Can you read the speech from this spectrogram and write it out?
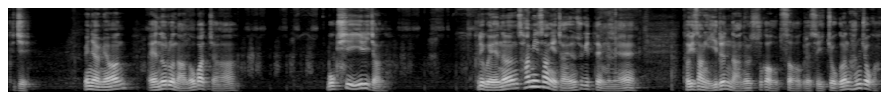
그지? 왜냐면 n으로 나눠봤자 몫이 1이잖아. 그리고 n은 3 이상의 자연수기 때문에 더 이상 1은 나눌 수가 없어. 그래서 이쪽은 한 조각.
